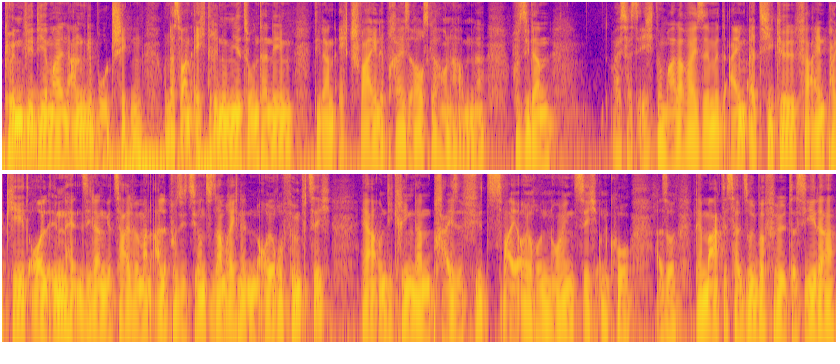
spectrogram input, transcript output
können wir dir mal ein Angebot schicken? Und das waren echt renommierte Unternehmen, die dann echt Schweinepreise rausgehauen haben, ne? wo sie dann weiß was ich, normalerweise mit einem Artikel für ein Paket All-In hätten sie dann gezahlt, wenn man alle Positionen zusammenrechnet, 1,50 Euro. Ja, und die kriegen dann Preise für 2,90 Euro und Co. Also der Markt ist halt so überfüllt, dass jeder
